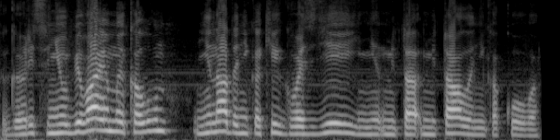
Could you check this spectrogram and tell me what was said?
Как говорится, неубиваемый колун, не надо никаких гвоздей, металла никакого,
